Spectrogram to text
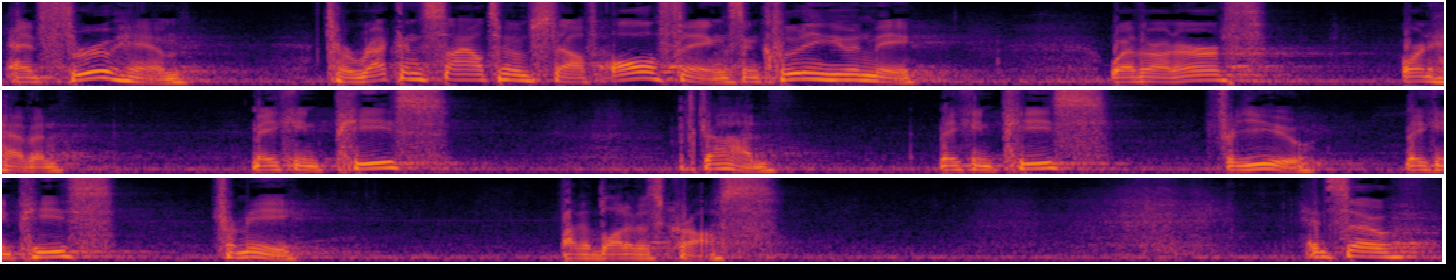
And through him, to reconcile to himself all things, including you and me, whether on earth or in heaven, making peace with God, making peace for you, making peace for me by the blood of his cross. And so,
